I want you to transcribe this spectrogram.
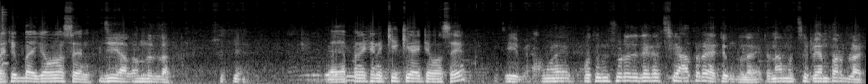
রাকিব ভাই, কেমন আছেন? জি, আলহামদুলিল্লাহ, শুক্রিয়া। আপনার এখানে কি কি আইটেম আছে? জি, আমরা প্রথমে শুরুতে দেখাচ্ছি আতরের আইটেমগুলো এটার নাম হচ্ছে ব্যাম্পার ব্লাড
